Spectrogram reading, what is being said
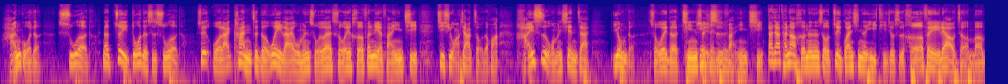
韩国的、苏二的，那最多的是苏二的。所以我来看这个未来，我们所谓所谓核分裂反应器继续往下走的话，还是我们现在用的。所谓的清水式反应器，大家谈到核能的时候，最关心的议题就是核废料怎么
